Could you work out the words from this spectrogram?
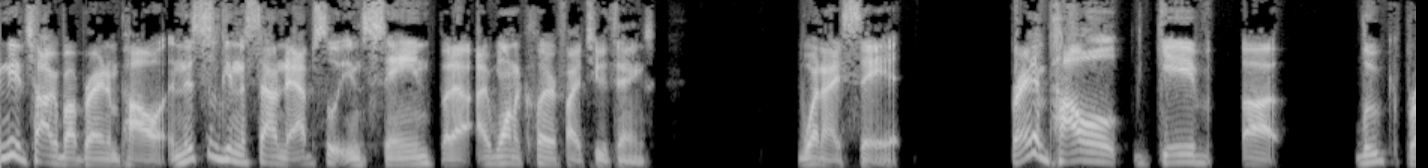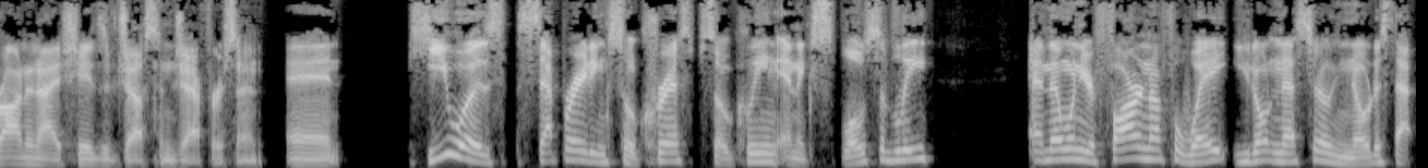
we need to talk about Brandon Powell. And this is going to sound absolutely insane, but I, I want to clarify two things when I say it. Brandon Powell gave uh, Luke Braun and I shades of Justin Jefferson, and he was separating so crisp, so clean, and explosively. And then when you're far enough away, you don't necessarily notice that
